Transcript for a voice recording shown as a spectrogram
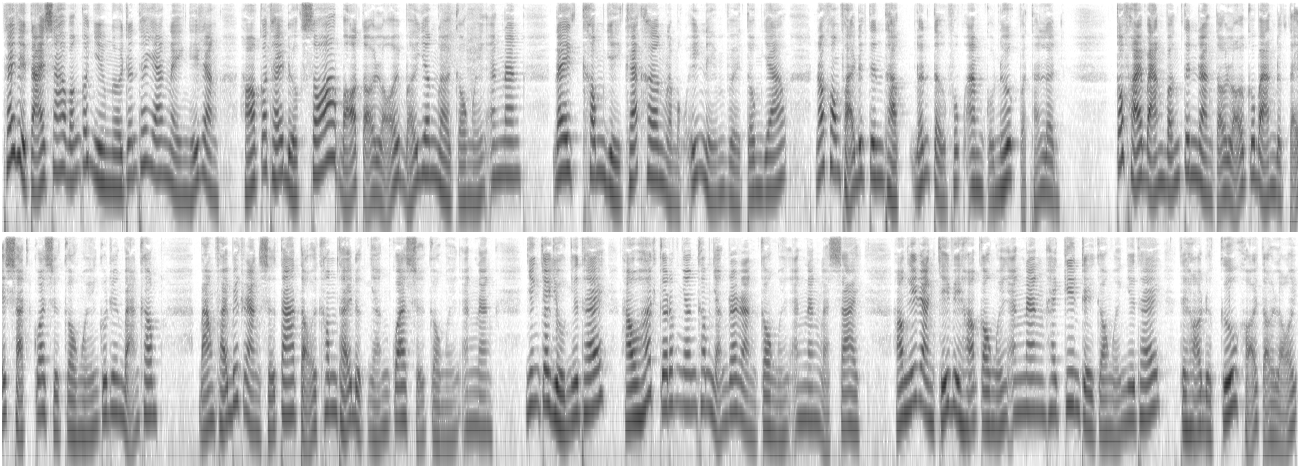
Thế thì tại sao vẫn có nhiều người trên thế gian này nghĩ rằng họ có thể được xóa bỏ tội lỗi bởi dân lời cầu nguyện ăn năn? Đây không gì khác hơn là một ý niệm về tôn giáo. Nó không phải đức tin thật đến từ phúc âm của nước và thánh linh. Có phải bạn vẫn tin rằng tội lỗi của bạn được tẩy sạch qua sự cầu nguyện của riêng bạn không? Bạn phải biết rằng sự ta tội không thể được nhận qua sự cầu nguyện ăn năn. Nhưng cho dù như thế, hầu hết cơ đốc nhân không nhận ra rằng cầu nguyện ăn năn là sai. Họ nghĩ rằng chỉ vì họ cầu nguyện ăn năn hay kiên trì cầu nguyện như thế thì họ được cứu khỏi tội lỗi.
